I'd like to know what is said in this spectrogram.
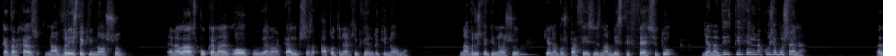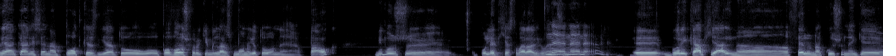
Καταρχάς, να βρεις το κοινό σου, ένα λάθος που έκανα εγώ που δεν ανακάλυψα από την αρχή ποιο είναι το κοινό μου, να βρεις το κοινό σου και να προσπαθήσεις να μπεις στη θέση του για να δεις τι θέλει να ακούσει από σένα. Δηλαδή, αν κάνεις ένα podcast για το ποδόσφαιρο και μιλάς μόνο για τον ε, ΠΑΟΚ, μήπως, ε, πολύ ναι. έτυχε στο παράδειγμα, ναι, έτσι. Ναι, ναι, ναι. Ε, μπορεί κάποιοι άλλοι να θέλουν να ακούσουν και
